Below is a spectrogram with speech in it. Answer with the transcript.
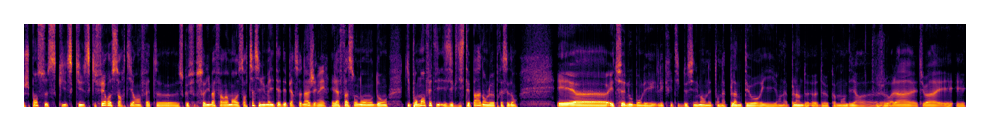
je pense ce qui, ce qui, ce qui fait ressortir en fait ce que Solima fait vraiment ressortir, c'est l'humanité des personnages et, la façon dont, dont, qui pour moi en fait ils n'existaient pas dans le précédent. Et, et tu sais nous bon les, les, critiques de cinéma on, est, on a plein de théories, on a plein de, de comment dire voilà et, tu vois et, et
